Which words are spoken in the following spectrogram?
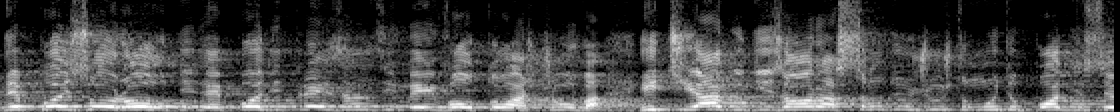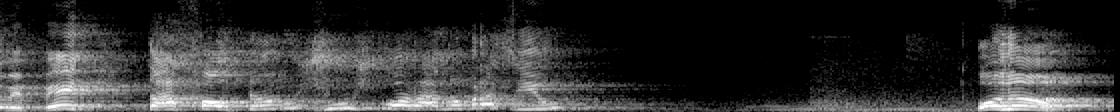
depois orou, depois de três anos e meio voltou a chuva, e Tiago diz: a oração de um justo muito pode em seu efeito, está faltando justo orar no Brasil, ou não?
